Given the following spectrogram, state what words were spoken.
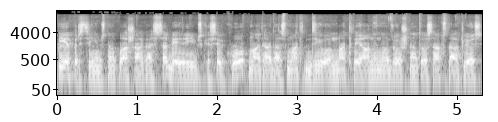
pieprasījums no plašākās sabiedrības, kas ir kopumā tādās mat dzīvo materiāli nenodrošinātos apstākļos,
